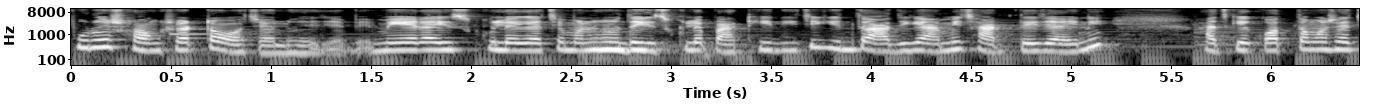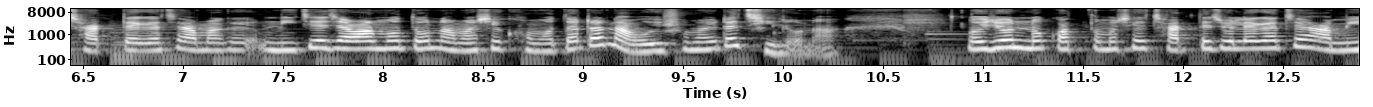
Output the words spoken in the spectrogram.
পুরো সংসারটা অচল হয়ে যাবে। মেয়েরা স্কুলে গেছে মানে ওদের স্কুলে পাঠিয়ে দিয়েছি, কিন্তু আজকে আমি ছাড়তে যাইনি। আজকে কর্তামশাই ছাড়তে গেছে, আমাকে নিচে যাওয়ার মতন আমার সে ক্ষমতাটা না, ওই সময়টা ছিল না। ওই জন্য কর্তামশাই ছাড়তে চলে গেছে, আমি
